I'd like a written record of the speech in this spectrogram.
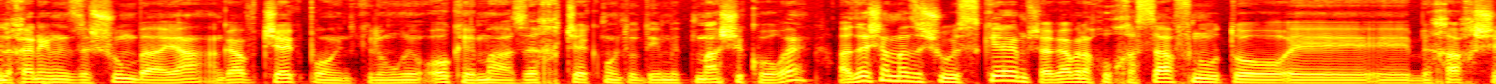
לכן אין לזה שום בעיה אגב Check Point כאילו אומרים אוקיי מה אז איך Check Point יודעים את מה שקורה אז יש שם איזשהו הסכם שאגב אנחנו חשפנו אותו אה, אה, בכך ש...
